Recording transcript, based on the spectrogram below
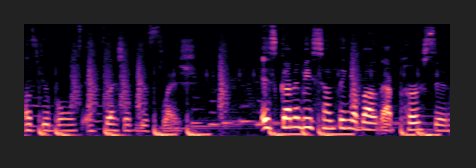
of your bones and flesh of your flesh. It's going to be something about that person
